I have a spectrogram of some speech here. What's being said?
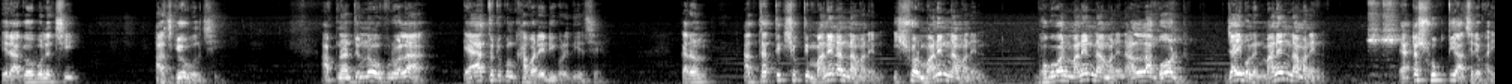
এর আগেও বলেছি, আজকেও বলছি। আপনার জন্য উপরওয়ালা এতটুকুন খাবার রেডি করে দিয়েছে। কারণ আধ্যাত্মিক শক্তি মানেন আর না মানেন, ঈশ্বর মানেন না মানেন, ভগবান মানেন না মানেন, আল্লাহ গড যাই বলেন, মানেন না মানেন, একটা শক্তি আছে রে ভাই।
